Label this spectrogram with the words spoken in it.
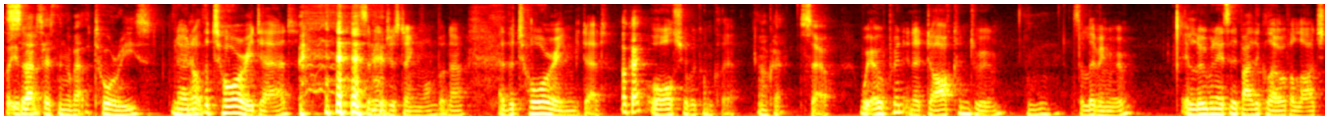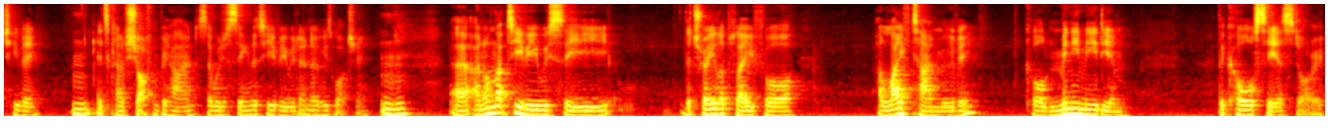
thought you were So- about to say something about the Tories. No, not the Tory Dead. That's an interesting one, but no. Uh, the Touring Dead. Okay. All shall become clear. Okay. So we open in a darkened room. Mm. It's a living room. illuminated by the glow of a large TV. Mm. It's kind of shot from behind, so we're just seeing the TV. We don't know who's watching. Mm-hmm. Uh, and on that TV, we see the trailer play for a Lifetime movie called Mini Medium, the Cole Sear story.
